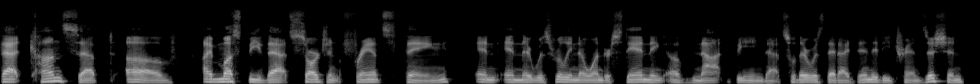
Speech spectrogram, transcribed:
that concept of I must be that Sergeant France thing and and there was really no understanding of not being that. So there was that identity transition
